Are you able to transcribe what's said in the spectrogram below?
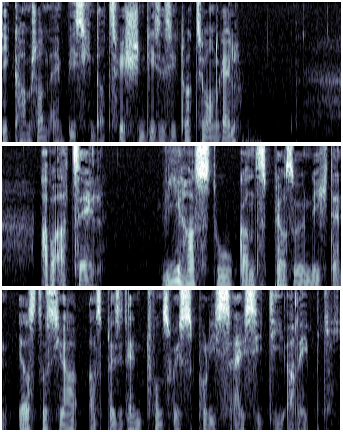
die kam schon ein bisschen dazwischen, diese Situation, gell? Aber erzähl, wie hast du ganz persönlich dein erstes Jahr als Präsident von Swiss Police ICT erlebt?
